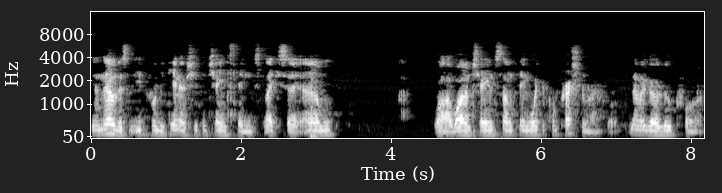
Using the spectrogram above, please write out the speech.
you'll notice that even for beginners you can change things. Like you say, um, well, I want to change something with the compression rifle. Then we go look for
